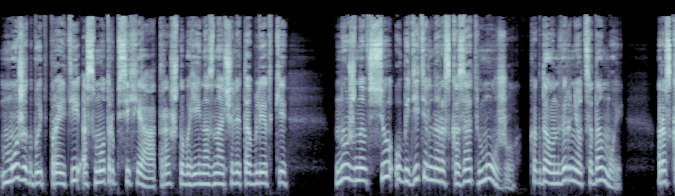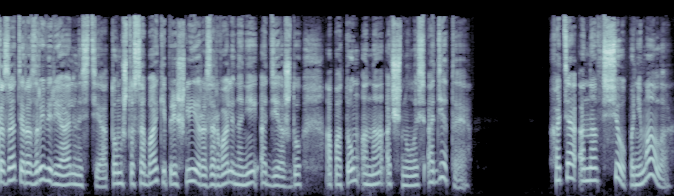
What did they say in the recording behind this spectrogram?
может быть, пройти осмотр психиатра, чтобы ей назначили таблетки. Нужно все убедительно рассказать мужу, когда он вернется домой. Рассказать о разрыве реальности, о том, что собаки пришли и разорвали на ней одежду, а потом она очнулась одетая. Хотя она все понимала,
